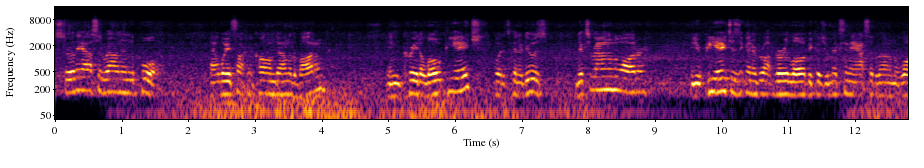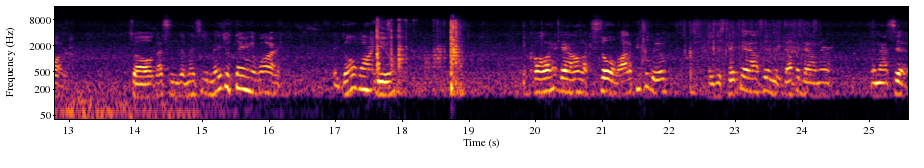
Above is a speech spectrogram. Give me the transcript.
Stir the acid around in the pool. That way it's not going to column down to the bottom and create a low pH. What it's going to do is mix around in the water, and your pH isn't going to drop very low because you're mixing the acid around in the water. So that's the major thing that why they don't want you to column it down like still a lot of people do. They just take the acid and they dump it down there and that's it.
